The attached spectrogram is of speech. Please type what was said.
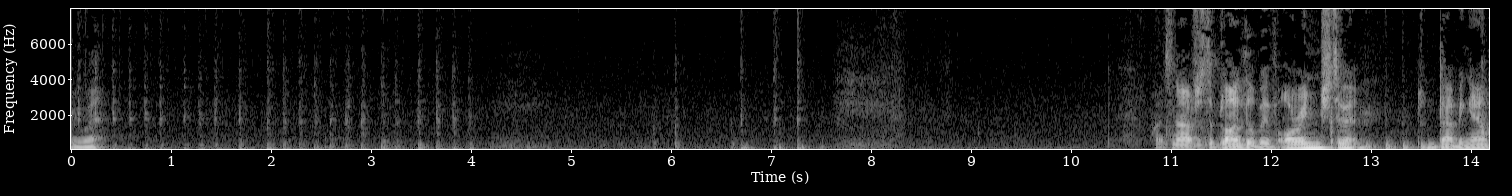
everywhere. Right, so now I've just applied a little bit of orange to it, some dabbing out,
